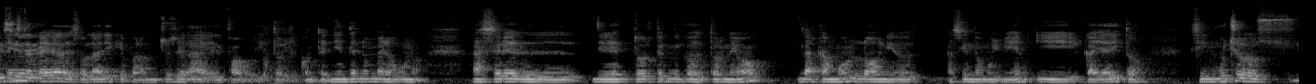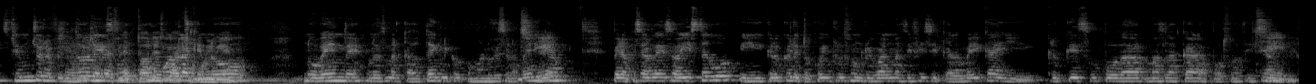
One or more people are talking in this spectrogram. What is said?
esta caída de Solari, que para muchos era el favorito, el contendiente número uno, a ser el director técnico del torneo, Larcamón lo ha venido haciendo muy bien y calladito, sin muchos, sin muchos reflectores, un, que no, no vende, no es mercado técnico como lo es el América, pero a pesar de eso ahí estuvo y creo que le tocó incluso un rival más difícil que el América y creo que supo dar más la cara por su afición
